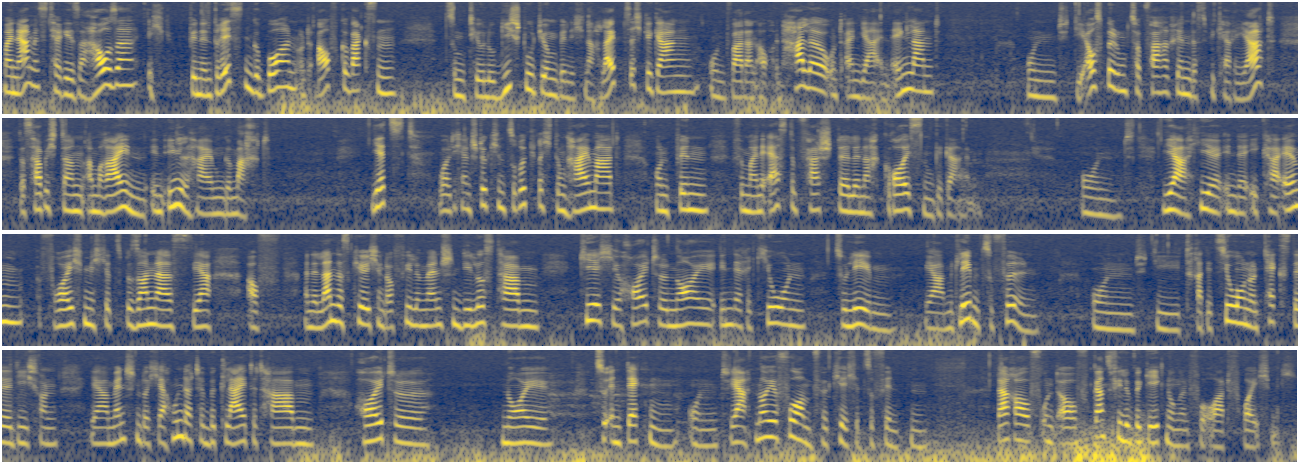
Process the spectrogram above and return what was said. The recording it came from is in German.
Mein Name ist Theresa Hauser. Ich bin in Dresden geboren und aufgewachsen. Zum Theologiestudium bin ich nach Leipzig gegangen und war dann auch in Halle und ein Jahr in England. Und die Ausbildung zur Pfarrerin, das Vikariat, das habe ich dann am Rhein in Ingelheim gemacht. Jetzt wollte ich ein Stückchen zurück Richtung Heimat und bin für meine erste Pfarrstelle nach Greußen gegangen. Und ja, hier in der EKM freue ich mich jetzt besonders ja, auf eine Landeskirche und auf viele Menschen, die Lust haben, Kirche heute neu in der Region zu leben, ja, mit Leben zu füllen. Und die Traditionen und Texte, die schon ja, Menschen durch Jahrhunderte begleitet haben, heute neu zu entdecken und ja, neue Formen für Kirche zu finden. Darauf und auf ganz viele Begegnungen vor Ort freue ich mich.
